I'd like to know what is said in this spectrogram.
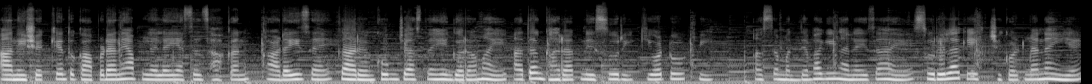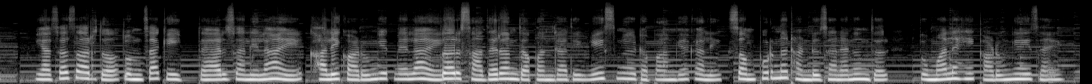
आणि शक्यतो कापडाने आपल्याला याचं झाकण काढायचं आहे. कारण खूप जास्त हे गरम आहे. आता घरातली सुरी किंवा टूथपी असं मध्यभागी घालायचं आहे. सुरीला केक चिकटला नाहीये. याचाच अर्थ तुमचा केक तयार झालेला आहे. खाली काढून घेतलेला आहे. तर साधारणतः पंधरा ते वीस मिनिट पांग्याखाली संपूर्ण थंड झाल्यानंतर तुम्हाला हे काढून घ्यायचं आहे.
